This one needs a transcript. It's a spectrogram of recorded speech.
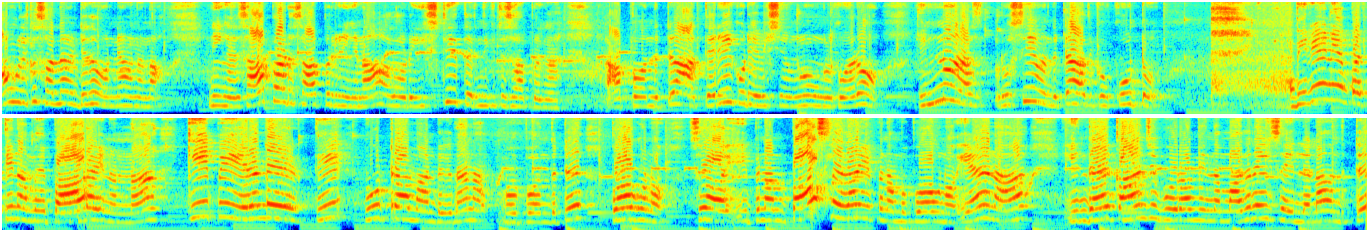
அவங்களுக்கு சொல்ல வேண்டியது ஒன்றே ஒன்று தான் நீங்கள் சாப்பாடு சாப்பிட்றீங்கன்னா அதோட ஹிஸ்ட்ரியை தெரிஞ்சுக்கிட்டு சாப்பிடுங்க. அப்போ வந்துட்டு தெரியக்கூடிய விஷயங்களும் உங்களுக்கு வரும். இன்னும் ருசியை வந்துட்டு அதுக்கு கூட்டும். பிரியாணியை பற்றி நம்ம இப்போ ஆராயணும்னா கிபி இரண்டாயிரத்தி நூற்றாம் ஆண்டுக்கு தான் நம்ம இப்போ வந்துட்டு போகணும். ஸோ இப்போ நம்ம பாஸ்டில் தான் இப்போ நம்ம போகணும். ஏன்னா இந்த காஞ்சிபுரம் இந்த மதுரை சைட்லலாம் வந்துட்டு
